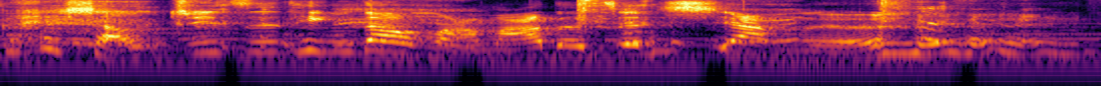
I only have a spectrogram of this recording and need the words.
被小橘子听到妈妈的真相了。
